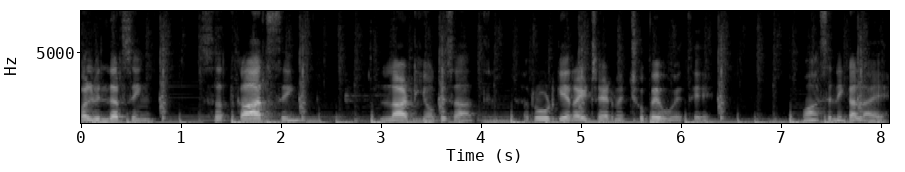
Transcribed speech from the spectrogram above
पलविंदर सिंह, सत्कार सिंह लाठियों के साथ रोड के राइट साइड में छुपे हुए थे, वहाँ से निकल आए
